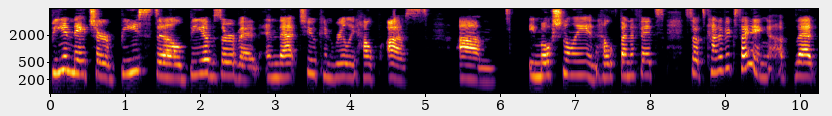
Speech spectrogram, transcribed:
be in nature, be still, be observant. And that too can really help us. Um, emotionally and health benefits. So it's kind of exciting uh, that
